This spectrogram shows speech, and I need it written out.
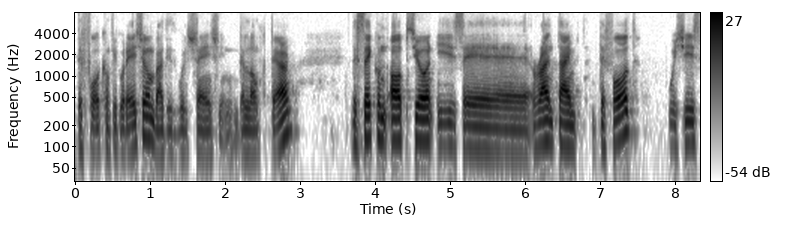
default configuration, but it will change in the long term. The second option is a runtime default, which is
